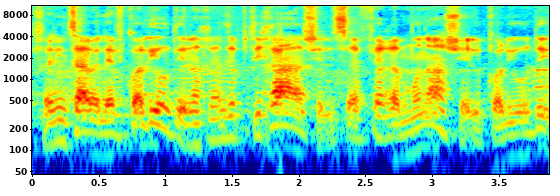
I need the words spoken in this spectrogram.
שנמצא בלב כל יהודי, לכן זו פתיחה של ספר אמונה של כל יהודי.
